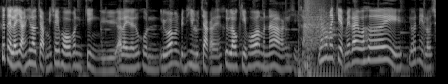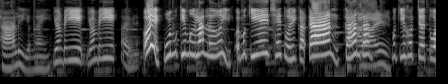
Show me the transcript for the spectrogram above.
คือแต่ละอย่างที่เราจับไม่ใช่เพราะว่ามันเก่งหรืออะไรนะทุกคน หรือว่ามันเป็นที่รู้จักอะไรนะคือเราเก็บเพราะว่ามันน่ารักเฉยๆแล้วทำไมเก็บไม่ได้วะเฮ้ยหรือว่าเน็ตเราช้าหรือยังไงโยนไปอีกโยนไปอีกอะไรวะเนี่ยเอ้ยอุ้ยเมื่อกี้มือลั่นเลยเอ้ยเมื่อกี้ใช่ตัวที่การการการการอะไรเมื่อกี้เขาเจอตัว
